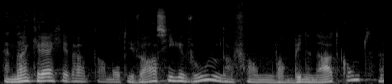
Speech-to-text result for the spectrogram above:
En dan krijg je dat, dat motivatiegevoel dat van, van binnenuit komt. Hè.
